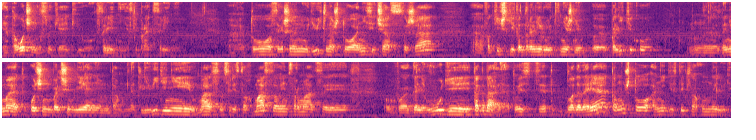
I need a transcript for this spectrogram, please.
э, это очень высокий IQ, средний, если брать средний, то совершенно неудивительно, что они сейчас в США фактически контролируют внешнюю политику, занимают очень большим влиянием там, на телевидении, в, масс, в средствах массовой информации, в Голливуде и так далее. То есть это благодаря тому, что они действительно умные люди.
